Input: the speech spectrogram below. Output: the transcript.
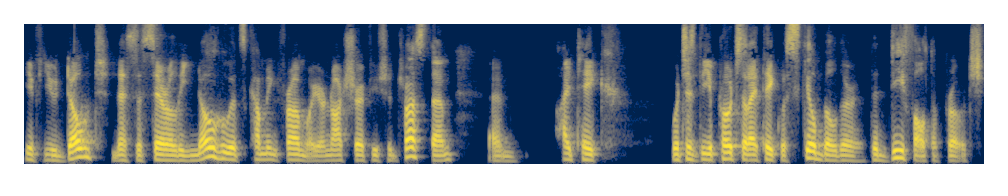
if you don't necessarily know who it's coming from or you're not sure if you should trust them and i take which is the approach that i take with skill builder the default approach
